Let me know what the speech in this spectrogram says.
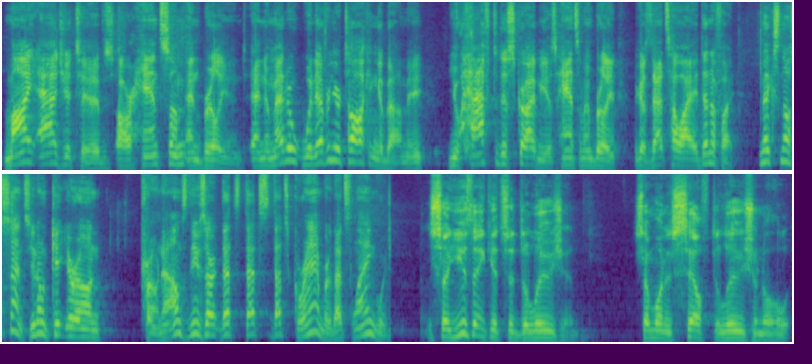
my adjectives are handsome and brilliant. And no matter whenever you're talking about me, you have to describe me as handsome and brilliant because that's how I identify. makes no sense. You don't get your own pronouns. These are that's that's that's grammar, that's language. So you think it's a delusion? Someone is self delusional.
